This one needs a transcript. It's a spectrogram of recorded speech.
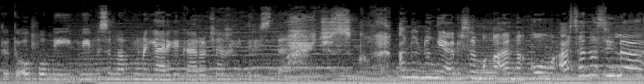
totoo po, may, may masama pong nangyari kay Carol at kay Tristan. Ay, Diyos ko. Ano nangyari sa mga anak ko? Asa na sila?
